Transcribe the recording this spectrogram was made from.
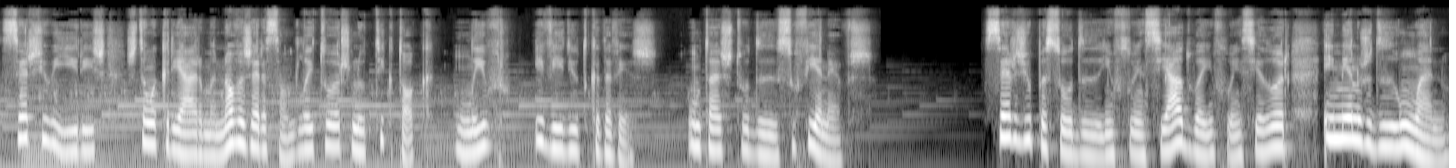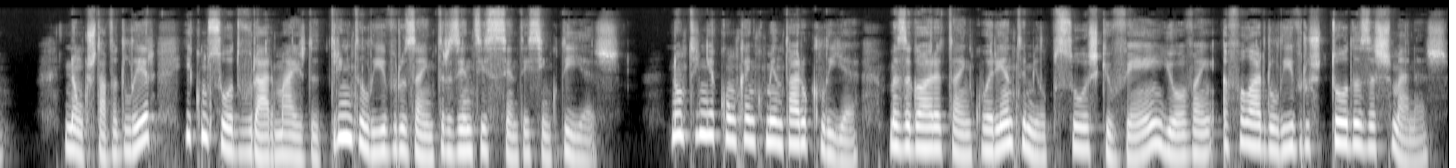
Sérgio e Iris estão a criar uma nova geração de leitores no TikTok um livro e vídeo de cada vez. Um texto de Sofia Neves. Sérgio passou de influenciado a influenciador em menos de um ano. Não gostava de ler e começou a devorar mais de 30 livros em 365 dias. Não tinha com quem comentar o que lia, mas agora tem 40 mil pessoas que o veem e ouvem a falar de livros todas as semanas.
